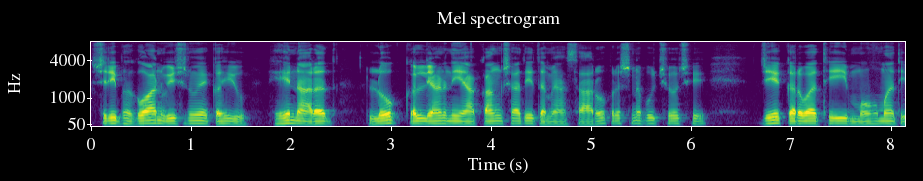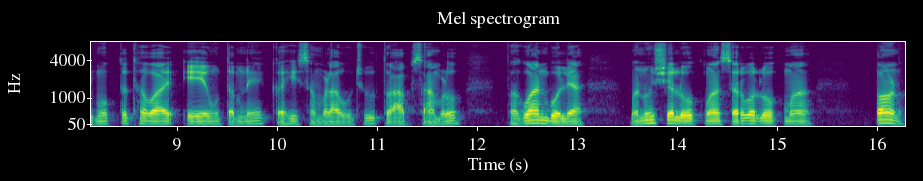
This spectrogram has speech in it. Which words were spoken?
શ્રી ભગવાન વિષ્ણુએ કહ્યું, હે નારદ, લોક કલ્યાણની આકાંક્ષાથી તમે આ સારો પ્રશ્ન પૂછ્યો છે. જે કરવાથી મોહમાંથી મુક્ત થવાય એ હું તમને કહી સંભળાવું છું. તો આપ સાંભળો. ભગવાન બોલ્યા મનુષ્ય લોકમાં સર્વલોકમાં પણ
